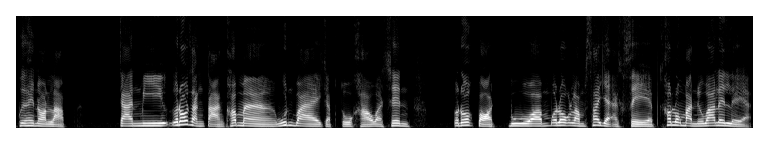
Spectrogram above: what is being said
เพื่อให้นอนหลับ การมีโรคต่างๆ เข้ามาวุ่นวายกับตัวเขาอะเช่น โรคปอดบวม โรคลำไส้ใหญ่อักเสบ เข้าโรงพยาบาลนึกว่าเล่นเลยอะ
